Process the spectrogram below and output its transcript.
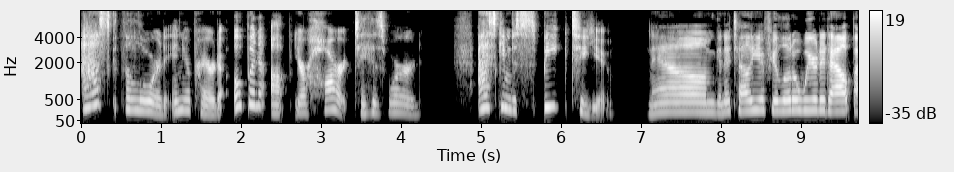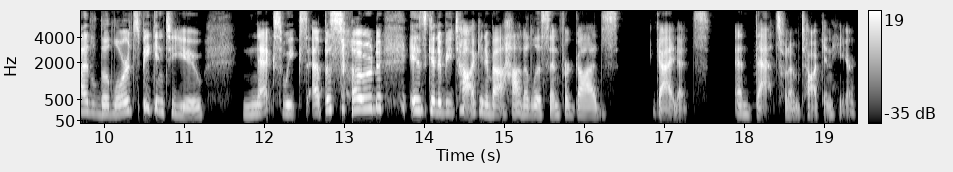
ask the Lord in your prayer to open up your heart to His Word. Ask Him to speak to you. Now, I'm going to tell you if you're a little weirded out by the Lord speaking to you, next week's episode is going to be talking about how to listen for God's guidance. And that's what I'm talking here.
